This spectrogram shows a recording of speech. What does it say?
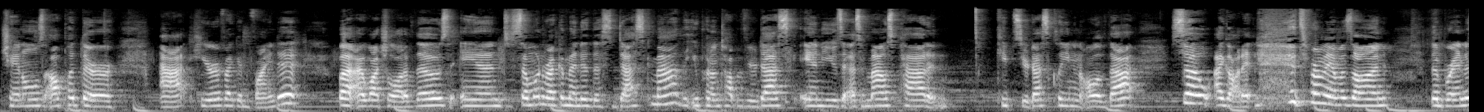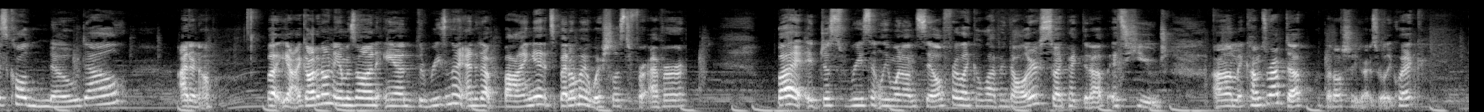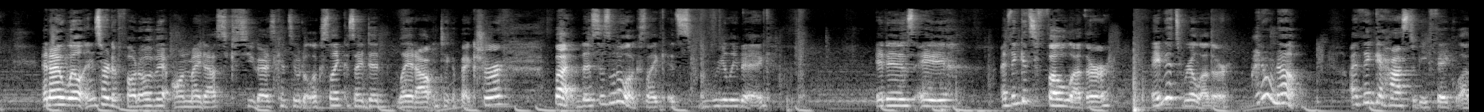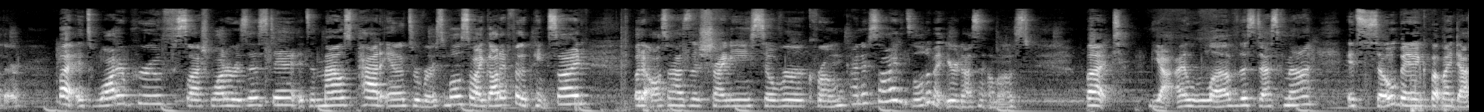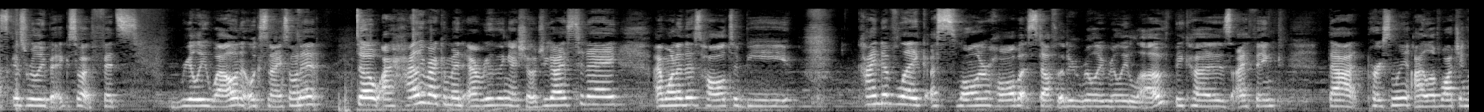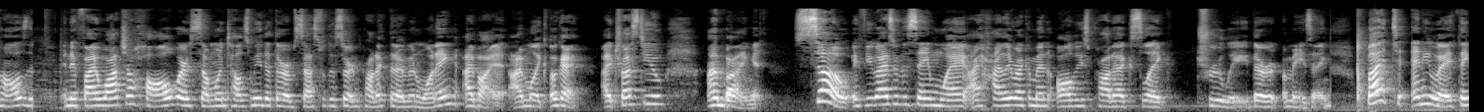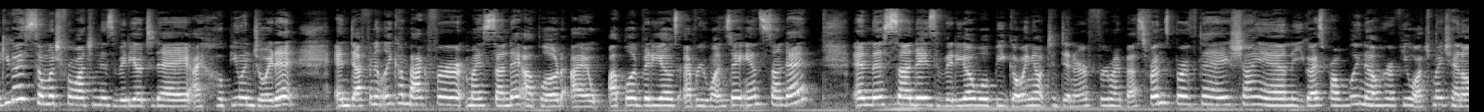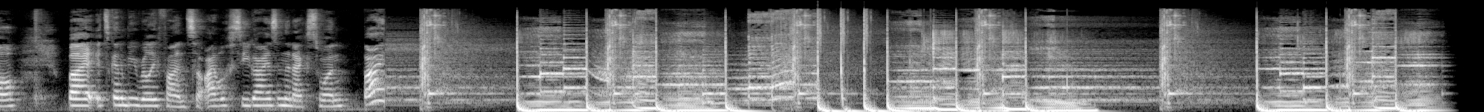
channels. I'll put their at here if I can find it, but I watch a lot of those and someone recommended this desk mat that you put on top of your desk and use it as a mouse pad and keeps your desk clean and all of that. So I got it. It's from Amazon. The brand is called Knodel. I don't know. But yeah, I got it on Amazon and the reason I ended up buying it, it's been on my wish list forever, but it just recently went on sale for like $11, so I picked it up. It's huge. Um, it comes wrapped up, but I'll show you guys really quick. And I will insert a photo of it on my desk so you guys can see what it looks like because I did lay it out and take a picture. But this is what it looks like. It's really big. It is a, I think it's faux leather. Maybe it's real leather. I don't know. I think it has to be fake leather. But it's waterproof slash water resistant. It's a mouse pad and it's reversible. So I got it for the pink side, but it also has this shiny silver chrome kind of side. It's a little bit iridescent almost. But yeah, I love this desk mat. It's so big, but my desk is really big, so it fits really well and it looks nice on it. So I highly recommend everything I showed you guys today. I wanted this haul to be kind of like a smaller haul, but stuff that I really, really love because I think that personally I love watching hauls. And if I watch a haul where someone tells me that they're obsessed with a certain product that I've been wanting, I buy it. I'm like, okay, I trust you, I'm buying it. So if you guys are the same way, I highly recommend all these products like truly they're amazing. But anyway thank you guys so much for watching this video today. I hope you enjoyed it. And definitely come back for my sunday upload. I upload videos every wednesday and sunday. And this sunday's video will be going out to dinner for my best friend's birthday cheyenne. You guys probably know her if you watch my channel. But it's gonna be really fun. So i will see you guys in the next one. Bye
